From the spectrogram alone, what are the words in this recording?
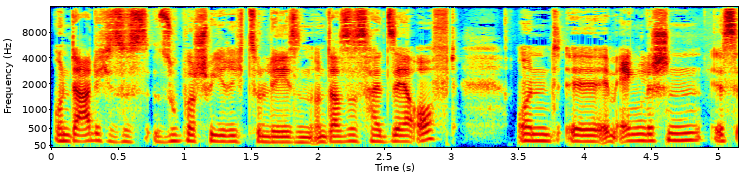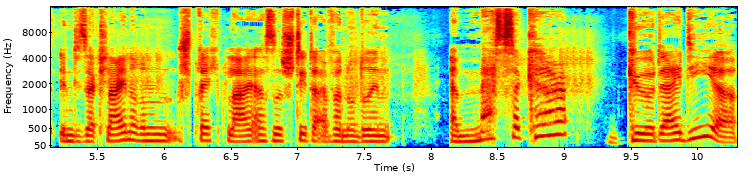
Und dadurch ist es super schwierig zu lesen. Und das ist halt sehr oft. Und äh, im Englischen ist in dieser kleineren Sprechblase steht da einfach nur drin, a massacre, good idea.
